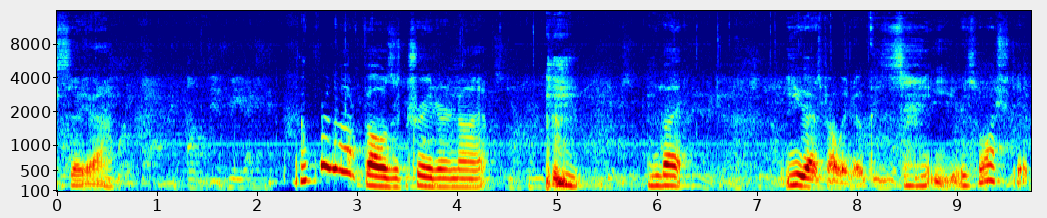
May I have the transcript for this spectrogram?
so, yeah. I forgot if I was a traitor or not. but you guys probably know because you just watched it.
